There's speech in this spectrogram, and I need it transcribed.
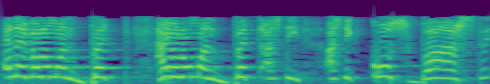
En hy wil hom aanbid. Hy wil hom aanbid as die as die kosbaarste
